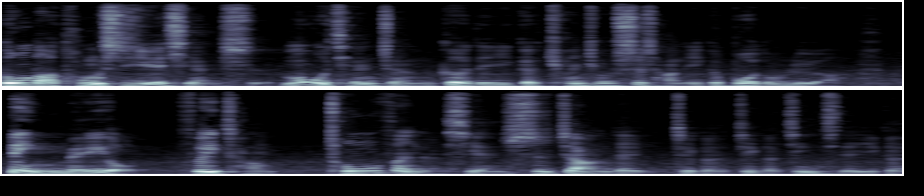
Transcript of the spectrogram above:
公报同时也显示，目前整个的一个全球市场的一个波动率啊，并没有非常充分的显示这样的这个这个经济的一个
